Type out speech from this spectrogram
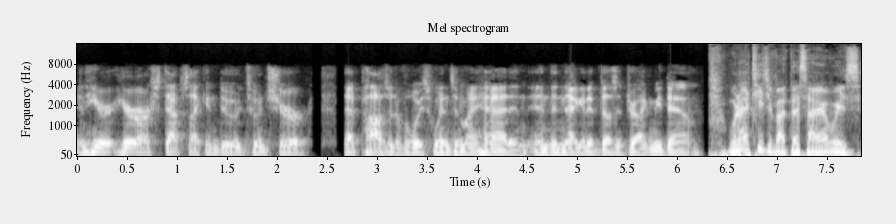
And here here are steps i can do to ensure that positive voice wins in my head and and the negative doesn't drag me down. When i teach about this i always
